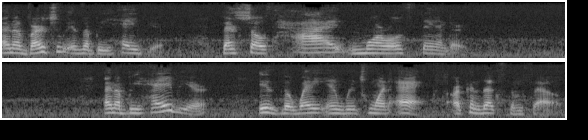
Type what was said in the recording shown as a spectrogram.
and a virtue is a behavior that shows high moral standards. And a behavior is the way in which one acts or conducts themselves.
